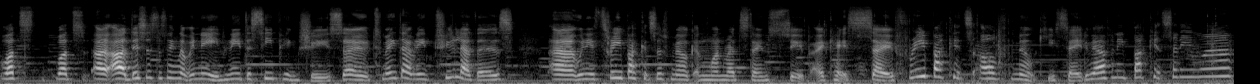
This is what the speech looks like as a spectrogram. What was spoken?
What's what's uh, ah this is the thing that we need. We need the seeping shoes. So to make that we need two leathers. Uh, we need three buckets of milk and one redstone soup. Okay so three buckets of milk you say. Do we have any buckets anywhere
